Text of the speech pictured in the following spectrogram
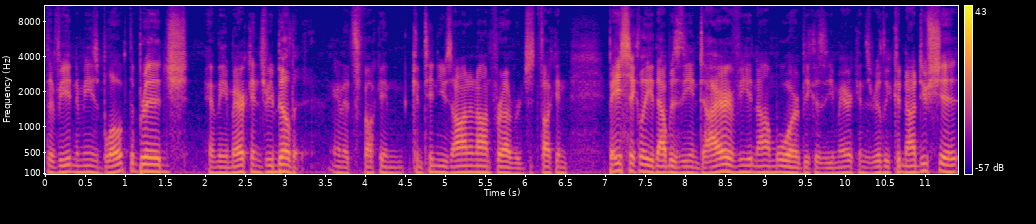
the Vietnamese blow up the bridge and the Americans rebuild it, and it's fucking continues on and on forever. Just fucking. Basically, that was the entire Vietnam War because the Americans really could not do shit,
